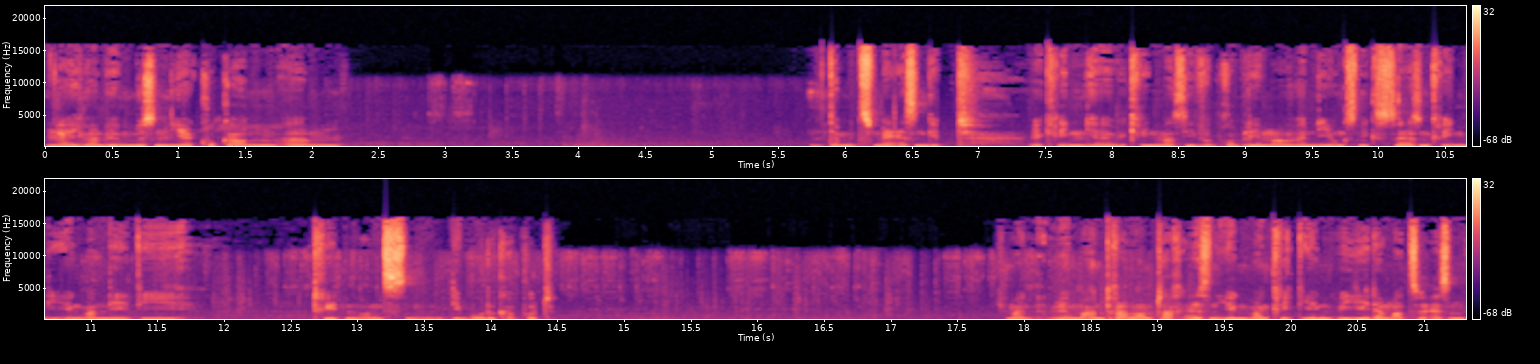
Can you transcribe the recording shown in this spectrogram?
Ja, ich meine, wir müssen hier gucken, ähm, damit es mehr Essen gibt. Wir kriegen hier, wir kriegen massive Probleme, wenn die Jungs nichts zu essen kriegen. Die irgendwann, die, die treten uns die Bude kaputt. Ich meine, wir machen dreimal am Tag Essen. Irgendwann kriegt irgendwie jeder mal zu essen.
